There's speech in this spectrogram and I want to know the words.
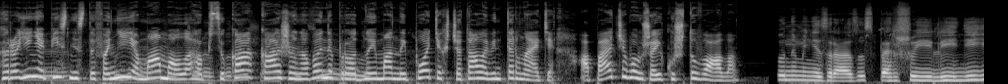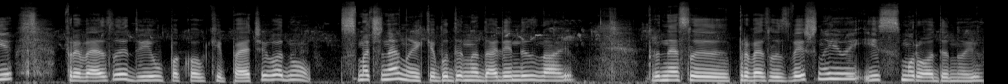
Героїня пісні Стефанія, мама Олега Псюка, каже, новини про одноіменний потяг читала в інтернеті, а печиво вже й куштувала. Вони мені зразу з першої лінії привезли дві упаковки печива. Ну, смачне, ну яке буде надалі, не знаю. Принесли, привезли з вишнею і з смородиною.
